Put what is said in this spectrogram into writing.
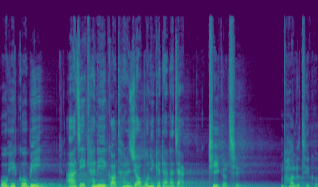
ওহে কবি আজ এখানেই কথার জবনিকা টানা যাক। ঠিক আছে ভালো থেকো।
